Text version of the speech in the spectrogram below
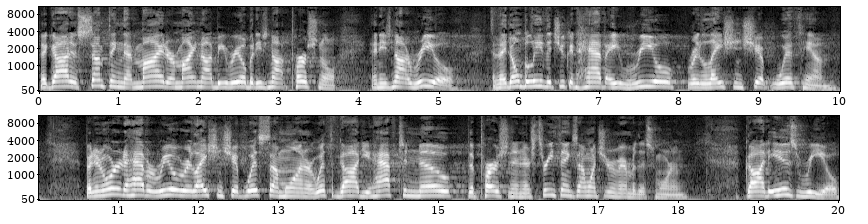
that God is something that might or might not be real, but He's not personal and He's not real. And they don't believe that you can have a real relationship with Him. But in order to have a real relationship with someone or with God, you have to know the person. And there's three things I want you to remember this morning God is real,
